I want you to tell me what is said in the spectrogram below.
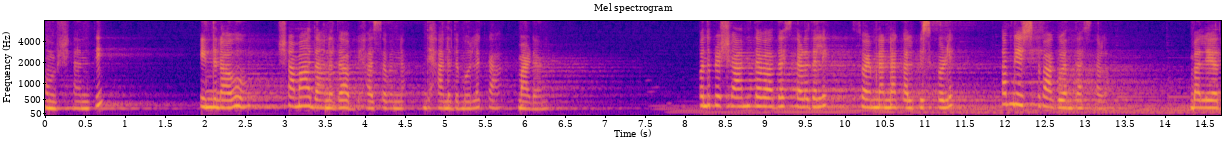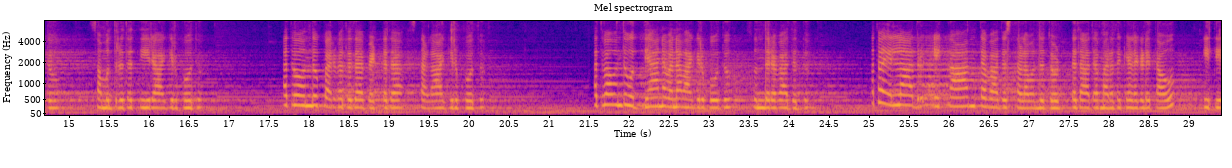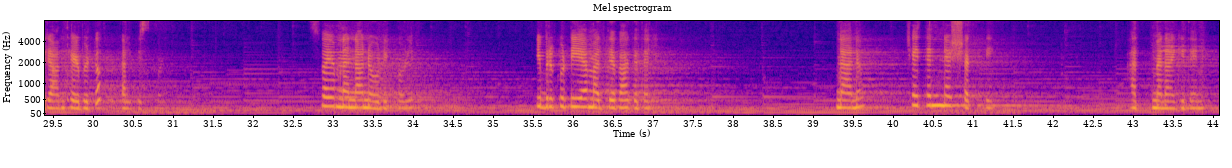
ಓಂ ಶಾಂತಿ. ಇಂದು ನಾವು ಕ್ಷಮಾದಾನದ ಅಭ್ಯಾಸವನ್ನು ಧ್ಯಾನದ ಮೂಲಕ ಮಾಡೋಣ. ಒಂದು ಪ್ರಶಾಂತವಾದ ಸ್ಥಳದಲ್ಲಿ ಸ್ವಯಂನನ್ನ ಕಲ್ಪಿಸಿಕೊಳ್ಳಿ. ತಮಗೆ ಇಷ್ಟವಾಗುವಂಥ ಸ್ಥಳ. ಬಲೆ ಅದು ಸಮುದ್ರದ ತೀರ ಆಗಿರ್ಬೋದು ಅಥವಾ ಒಂದು ಪರ್ವತದ ಬೆಟ್ಟದ ಸ್ಥಳ ಆಗಿರ್ಬೋದು. ಅಥವಾ ಒಂದು ಉದ್ಯಾನವನವಾಗಿರ್ಬೋದು ಸುಂದರವಾದದ್ದು. ಅಥವಾ ಎಲ್ಲಾದರೂ ಏಕಾಂತವಾದ ಸ್ಥಳ, ಒಂದು ದೊಡ್ಡದಾದ ಮರದ ಕೆಳಗಡೆ ತಾವು ಇದ್ದೀರಾ ಅಂತ ಹೇಳ್ಬಿಟ್ಟು ಕಲ್ಪಿಸ್ಕೊಳ್ಳಿ ಸ್ವಯಂನನ್ನು ನೋಡಿಕೊಳ್ಳಿ. ಇಬ್ಬರು ಭ್ರುಕುಟಿಯ ಮಧ್ಯಭಾಗದಲ್ಲಿ. ನಾನು ಚೈತನ್ಯ ಶಕ್ತಿ ಆತ್ಮನಾಗಿದ್ದೇನೆ.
